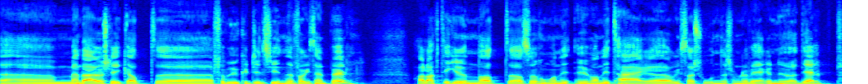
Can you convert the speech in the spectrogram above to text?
Eh, men det er jo slik at uh, Forbrukertilsynet f.eks. For har lagt til grunn at altså, humanitære organisasjoner som leverer nødhjelp,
